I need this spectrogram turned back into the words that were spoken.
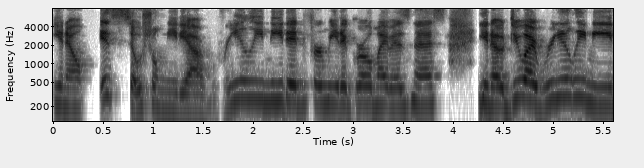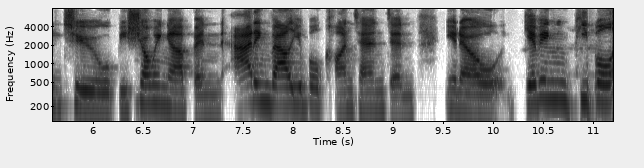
you know, is social media really needed for me to grow my business? You know, do I really need to be showing up and adding valuable content and, you know, giving people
